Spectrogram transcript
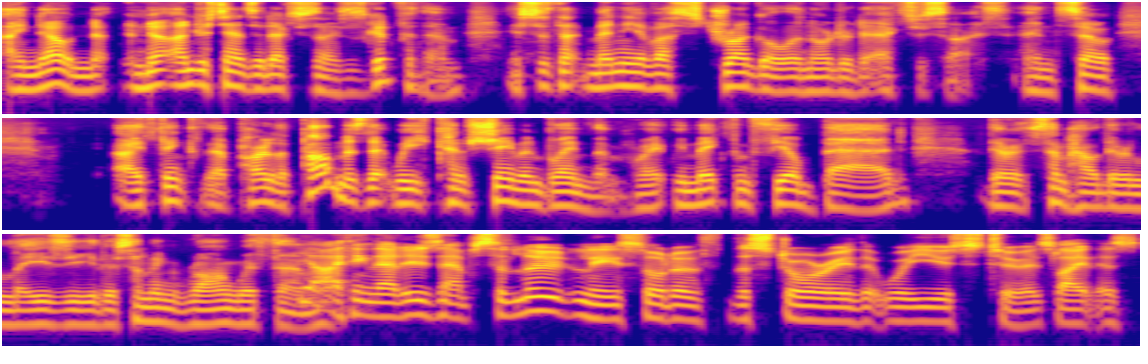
I know no, understands that exercise is good for them. It's just that many of us struggle in order to exercise. And so I think that part of the problem is that we kind of shame and blame them, right? We make them feel bad. They're somehow they're lazy. There's something wrong with them. Yeah, I think that is absolutely sort of the story that we're used to. It's like there's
